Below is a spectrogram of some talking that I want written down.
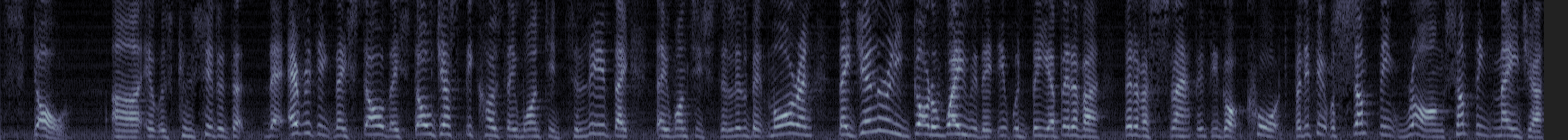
stole. Uh, it was considered that, that everything they stole, they stole just because they wanted to live, they, they wanted just a little bit more, and they generally got away with it. It would be a bit of a bit of a slap if you got caught. But if it was something wrong, something major,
